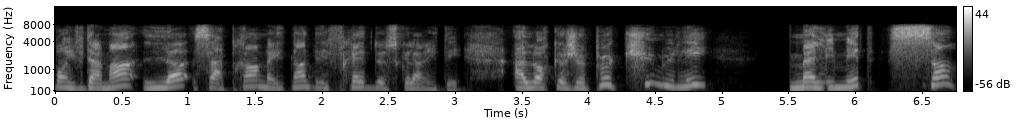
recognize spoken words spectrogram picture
Bon, évidemment, là, ça prend maintenant des frais de scolarité. Alors que je peux cumuler ma limite sans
